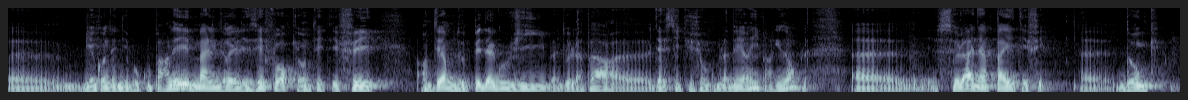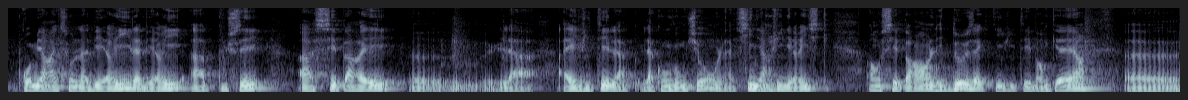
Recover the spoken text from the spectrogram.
bien qu'on en ait beaucoup parlé, malgré les efforts qui ont été faits en termes de pédagogie ben, de la part euh, d'institutions comme la BRI par exemple, cela n'a pas été fait. donc Première action de la BRI, la BRI a poussé à séparer, euh, à éviter la, conjonction, la synergie des risques, en séparant les deux activités bancaires, euh,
